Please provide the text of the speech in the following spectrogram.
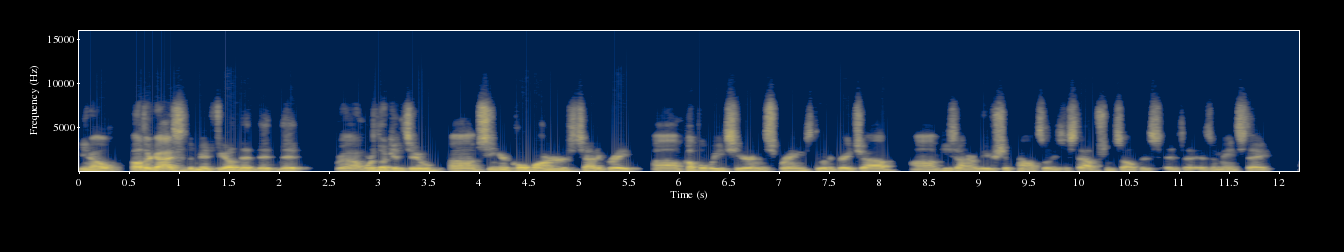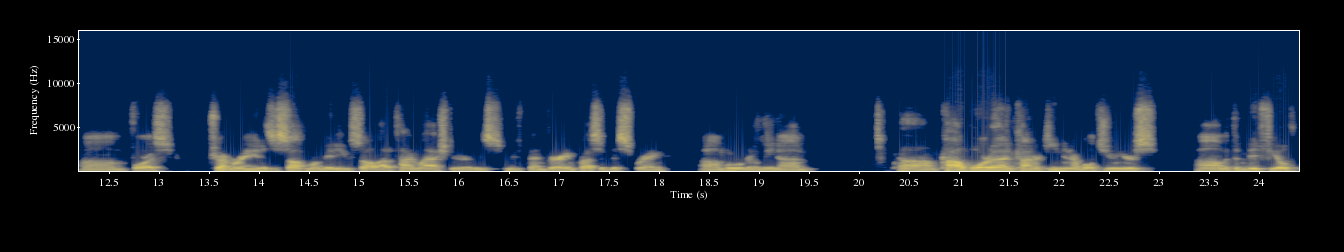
you know, other guys at the midfield that that, that uh, we're looking to. Um, senior Cole Barner's had a great um, couple weeks here in the spring. He's doing a great job. Um, he's on our leadership council. He's established himself as, as, a, as a mainstay um, for us. Trent Moran is a sophomore midi who saw a lot of time last year, who's, who's been very impressive this spring, um, who we're going to lean on. Um, Kyle Borda and Connor Keenan are both juniors um, at the midfield,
